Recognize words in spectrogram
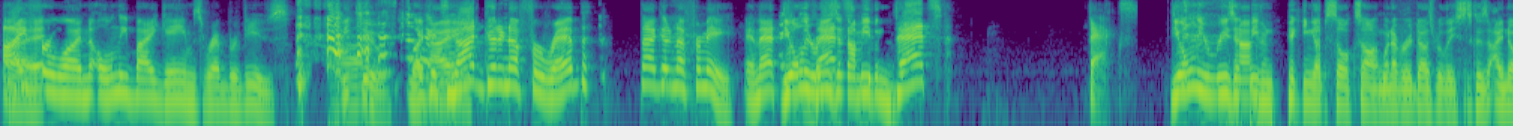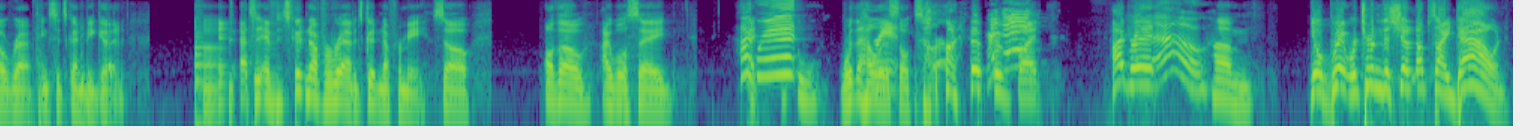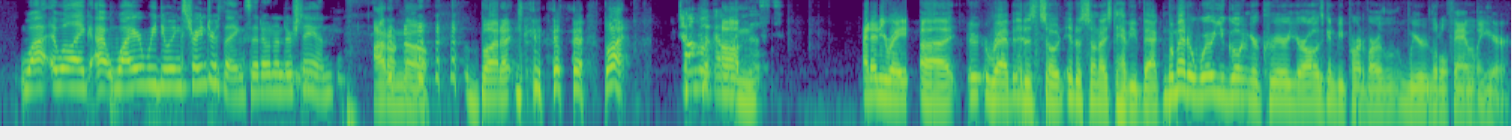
I, Uh, for one, only buy games Reb reviews. me too. Like if it's I- not good enough for Reb, it's not good enough for me. And that the only reason I'm even that's facts. the only reason I'm even picking up Silksong whenever it does release is because I know Reb thinks it's going to be good. Uh, if, that's, if it's good enough for Reb, it's good enough for me. So, although I will say, Hi Brett. where the hell is Britt. Silksong? but hi, Britt. Hello. Um, yo, Britt, we're turning this shit upside down. Why? Well, like, uh, why are we doing Stranger Things? I don't understand. I don't know, but uh, but John woke up Um, like this. at any rate, uh, Reb, it is so it is so nice to have you back. No matter where you go in your career, you're always going to be part of our weird little family here,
